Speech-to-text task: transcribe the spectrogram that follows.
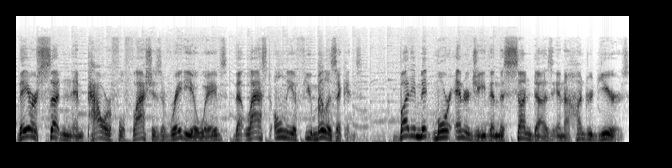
They are sudden and powerful flashes of radio waves that last only a few milliseconds, but emit more energy than the sun does in a hundred years.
